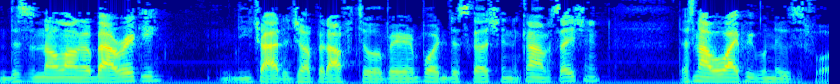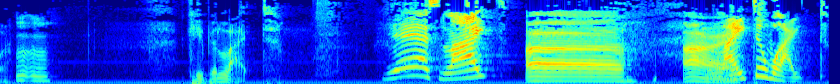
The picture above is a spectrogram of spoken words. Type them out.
This is no longer about ricki. You tried to jump it off to a very important discussion and conversation. That's not what white people news is for. Keep it light. Yes, light, uh all right. Light and white.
